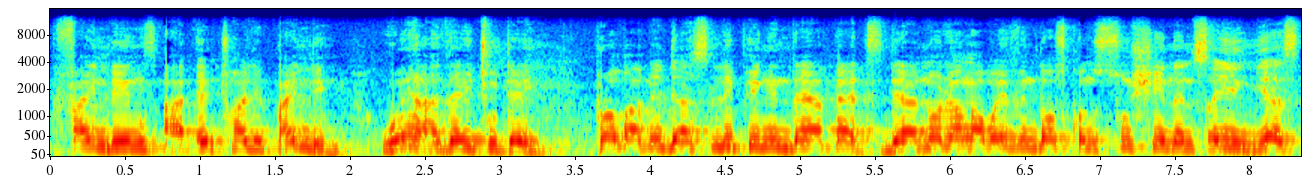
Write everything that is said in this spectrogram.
findings are actually binding. Where are they today? Probably they are sleeping in their beds. They are no longer waving those constitutions and saying, yes,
